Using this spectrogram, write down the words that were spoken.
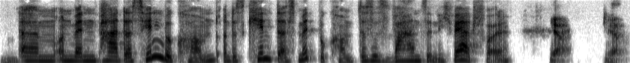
Mhm. Ähm, und wenn ein Paar das hinbekommt und das Kind das mitbekommt, das ist wahnsinnig wertvoll. Ja, ja,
